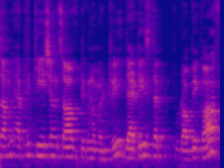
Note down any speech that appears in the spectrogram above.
some applications of trigonometry that is the topic of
